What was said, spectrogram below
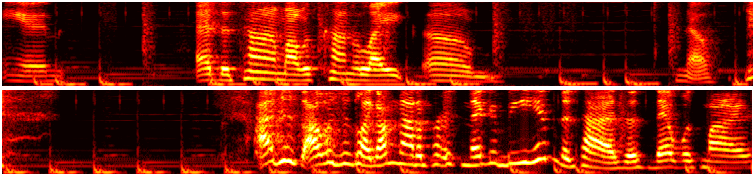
and at the time, I was kind of like, um, no. I just, I was just like, I'm not a person that can be hypnotized. That, that was my,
